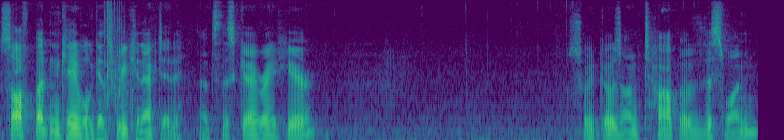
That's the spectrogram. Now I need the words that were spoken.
soft button cable gets reconnected. That's this guy right here. So it goes on top of this one.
